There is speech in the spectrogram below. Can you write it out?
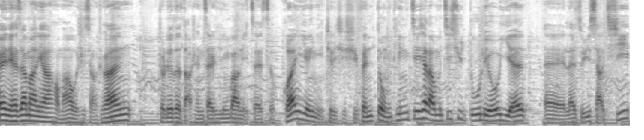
嘿，你还在吗？你还好吗？我是小川。周六的早晨，再次拥抱你，再次欢迎你，这里是十分动听。接下来我们继续读留言，哎，来自于小七。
